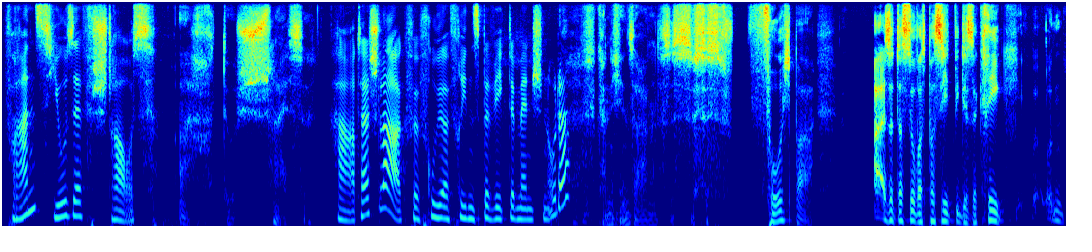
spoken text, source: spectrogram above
Franz Josef Strauß. Ach du Scheiße. Harter Schlag für früher friedensbewegte Menschen, oder? Das kann ich Ihnen sagen. Das ist, das ist furchtbar. Also, dass sowas passiert wie dieser Krieg und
